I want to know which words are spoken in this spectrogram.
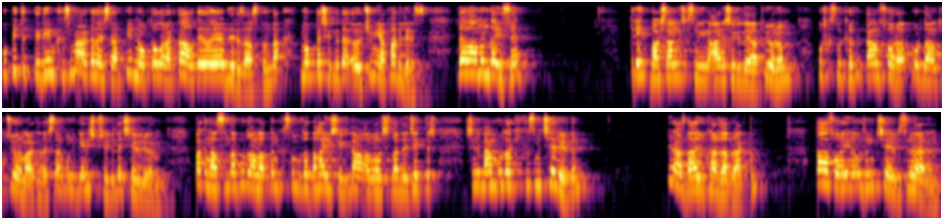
Bu bir tık dediğim kısmı arkadaşlar bir nokta olarak da algılayabiliriz aslında. Nokta şeklinde de ölçüm yapabiliriz. Devamında ise Direkt başlangıç kısmını yine aynı şekilde yapıyorum. Uç kısmı kırdıktan sonra buradan tutuyorum arkadaşlar. Bunu geniş bir şekilde çeviriyorum. Bakın aslında burada anlattığım kısım burada daha iyi şekilde anlaşılabilecektir. Şimdi ben buradaki kısmı çevirdim. Biraz daha yukarıda bıraktım. Daha sonra yine ucunun çevirisini verdim.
